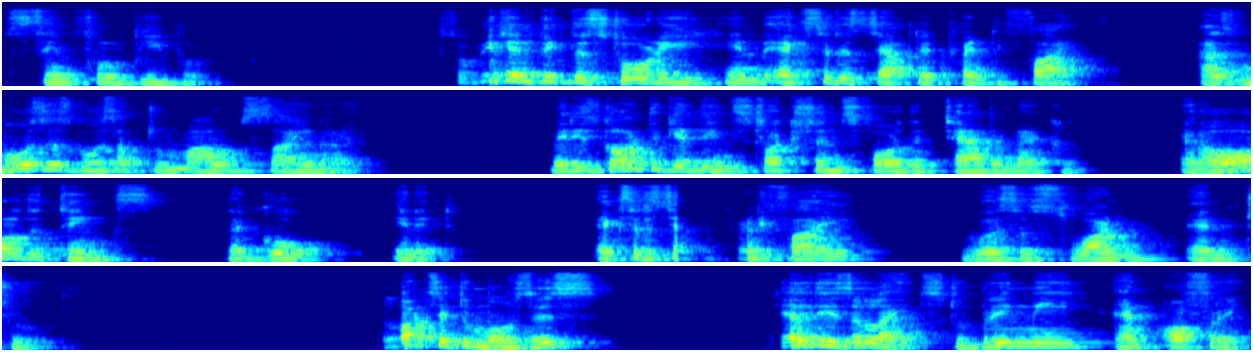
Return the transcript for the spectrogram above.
sinful people. So we can pick the story in Exodus chapter 25 as Moses goes up to Mount Sinai, where he's gone to get the instructions for the tabernacle and all the things that go in it. Exodus chapter 25, verses 1 and 2. The Lord said to Moses, Tell the Israelites to bring me an offering.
